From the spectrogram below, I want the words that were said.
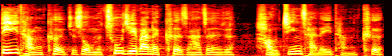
第一堂课，就是我们初阶班的课程，他真的是好精彩的一堂课。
